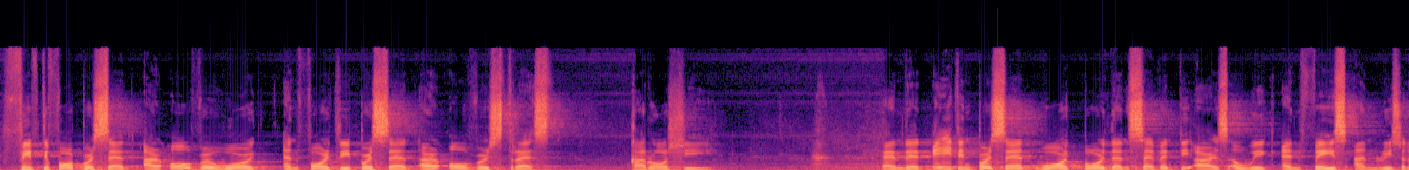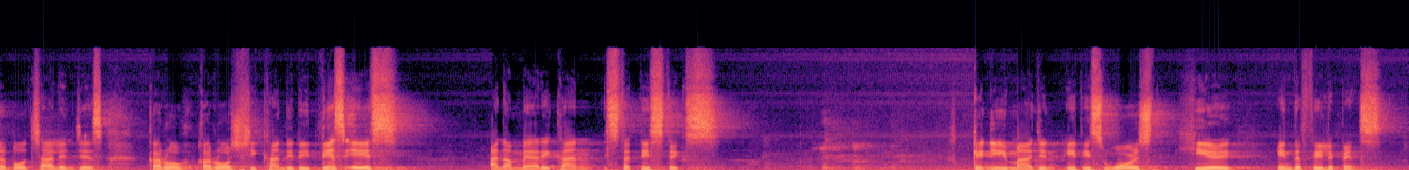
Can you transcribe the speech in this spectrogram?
54% are overworked and 40% are overstressed. Karoshi. And then 18% work more than 70 hours a week and face unreasonable challenges. Karo, Karoshi candidate. This is an American statistics. Can you imagine it is worse here in the Philippines?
